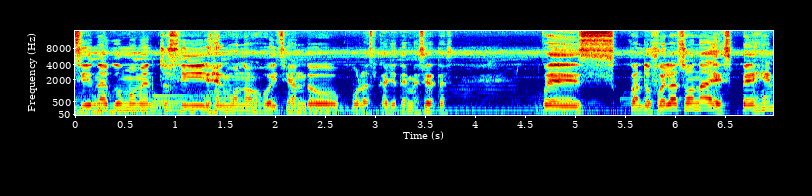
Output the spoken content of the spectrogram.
Sí, en algún momento sí el mono hoy se andó por las calles de mesetas. Pues cuando fue la zona de Espeje,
